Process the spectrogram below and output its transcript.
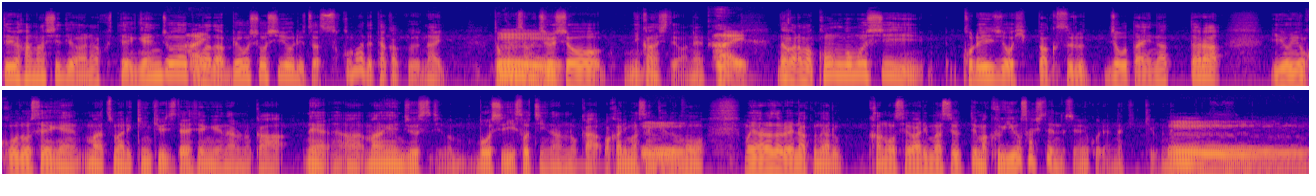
ていう話ではなくて、現状だとまだ病床使用率はそこまで高くない。特にその重症に関してはね。はい、だからまあ今後もしこれ以上逼迫する状態になったら、いよいよ行動制限、まあ、つまり緊急事態宣言になるのか、ね、あまん延防止措置になるのか分かりませんけれども、まあ、やらざるを得なくなる可能性はありますよっていう、まあ、釘を刺してるんですよね、これはね、結局ね。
